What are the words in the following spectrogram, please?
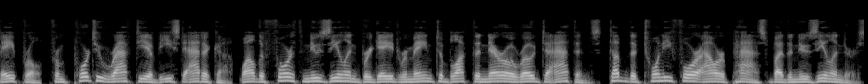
April, from Porto Rafti of East Attica, while the 4th New Zealand Brigade remained to block the narrow road to Athens, dubbed the 24-hour pass by the New Zealanders.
